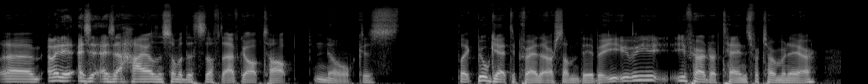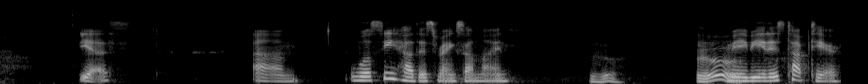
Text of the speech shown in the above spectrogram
Um, I mean, is it is it higher than some of the stuff that I've got up top? No, because like we'll get to Predator someday, but you, you you've heard our tens for Terminator. Yes. Um, we'll see how this ranks online. Ooh. Ooh. Maybe it is top tier.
